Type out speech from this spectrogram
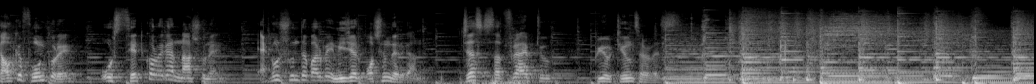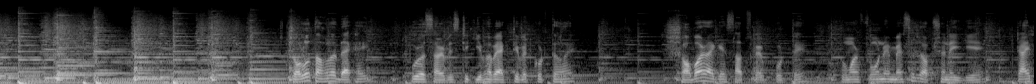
কাউকে ফোন করে ওর সেট করা গান না শুনে এখন শুনতে পারবে নিজের পছন্দের গান। Just subscribe to Priyo tune service চলো তাহলে দেখাই পুরো সার্ভিসটি কীভাবে অ্যাক্টিভেট করতে হয়। সবার আগে সাবস্ক্রাইব করতে তোমার ফোনে মেসেজ অপশানে গিয়ে টাইপ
